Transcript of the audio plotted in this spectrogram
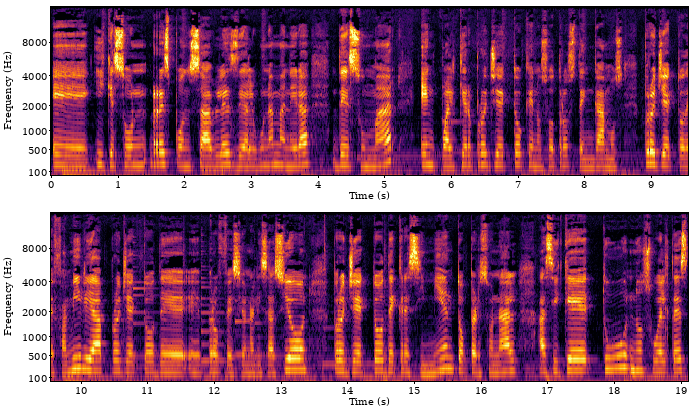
eh, y que son responsables de alguna manera de sumar en cualquier proyecto que nosotros tengamos. Proyecto de familia, proyecto de eh, profesionalización, proyecto de crecimiento personal. Así que tú no sueltes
